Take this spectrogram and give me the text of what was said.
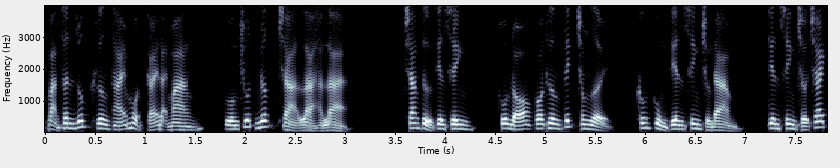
bản thân giúp khương thái một cái đại mang, uống chút nước trà là hẳn là. Trang tử tiên sinh, hôm đó có thương tích trong người, không cùng tiên sinh trường đàm, tiên sinh chớ trách.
